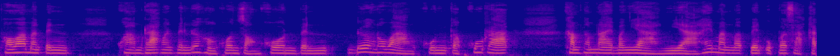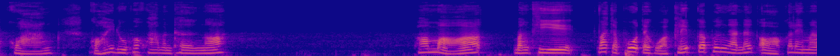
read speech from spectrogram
เพราะว่ามันเป็นความรักมันเป็นเรื่องของคนสองคนเป็นเรื่องระหว่างคุณกับคู่รักคำทำนายบางอย่าง อย่าให้มันมาเป็นอุปสรรคขัดขวาง ขอให้ดูเพื่อความบันเทิงเนาะเพราะหมอบางที ว่าจะพูดแต่หัวคลิปก็เพิ่งจะนึกออกก็เลยมา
